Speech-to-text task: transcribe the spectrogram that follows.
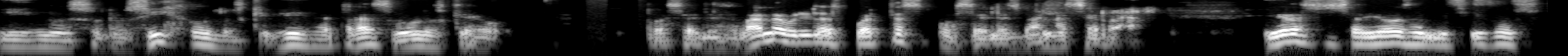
y nuestros hijos, los que vienen atrás, son los que pues se les van a abrir las puertas o se les van a cerrar. Y gracias a Dios a mis hijos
